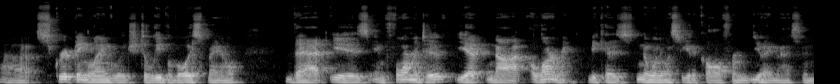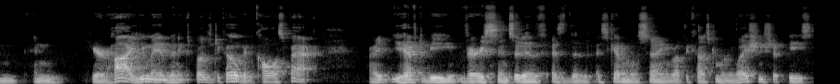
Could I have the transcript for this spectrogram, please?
uh, scripting language to leave a voicemail that is informative yet not alarming because no one wants to get a call from UAMS and, and hear, hi, you may have been exposed to COVID, call us back. Right? You have to be very sensitive, as the as Kevin was saying about the customer relationship piece.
